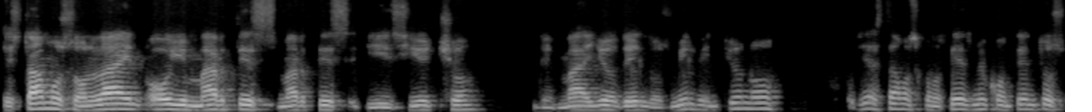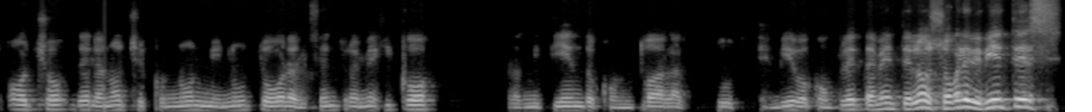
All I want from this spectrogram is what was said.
Estamos online hoy martes, martes 18 de mayo del 2021. Pues ya estamos con ustedes muy contentos, 8 de la noche con un minuto hora del centro de México, transmitiendo con toda la actitud en vivo completamente. Los sobrevivientes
